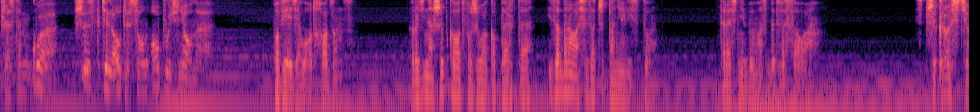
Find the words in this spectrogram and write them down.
Przez tę mgłę wszystkie loty są opóźnione. Powiedział odchodząc. Rodzina szybko otworzyła kopertę i zabrała się za czytanie listu. Treść nie była zbyt wesoła. Z przykrością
